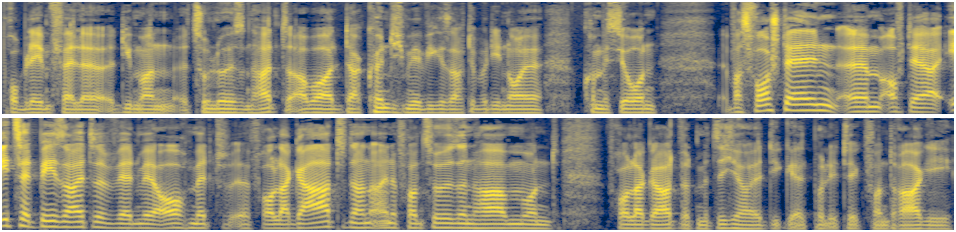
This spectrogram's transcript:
Problemfälle, die man äh, zu lösen hat. Aber da könnte ich mir, wie gesagt, über die neue Kommission was vorstellen. Ähm, auf der EZB-Seite werden wir auch mit äh, Frau Lagarde dann eine Französin haben und Frau Lagarde wird mit Sicherheit die Geldpolitik von Draghi äh,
